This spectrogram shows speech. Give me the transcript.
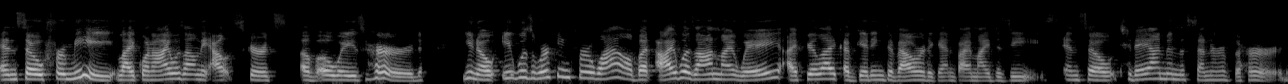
And so for me like when i was on the outskirts of always herd you know, it was working for a while, but I was on my way, I feel like, of getting devoured again by my disease. And so today I'm in the center of the herd.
